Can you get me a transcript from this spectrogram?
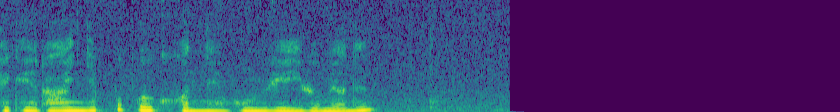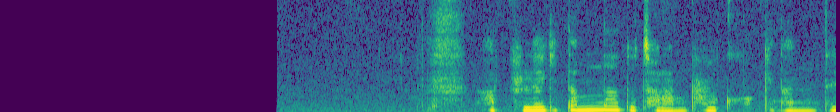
되게 라인 예뻐 보일 것 같네요. 몸 위에 입으면은. 아, 블랙이 땀나도 잘 안 보일 것 같긴 한데.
